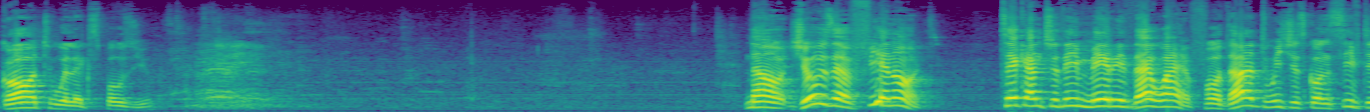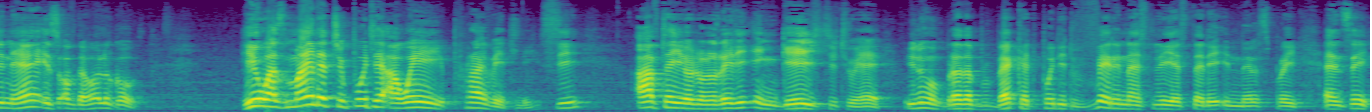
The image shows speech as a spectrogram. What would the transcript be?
God will expose you. Now, Joseph, fear not. Take unto thee Mary thy wife, for that which is conceived in her is of the Holy Ghost. He was minded to put her away privately. See, after he had already engaged to her. You know, Brother Beckett put it very nicely yesterday in Nelspruit and say,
